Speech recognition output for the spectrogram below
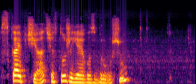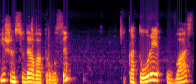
в скайп-чат. Сейчас тоже я его сброшу. Пишем сюда вопросы которые у вас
